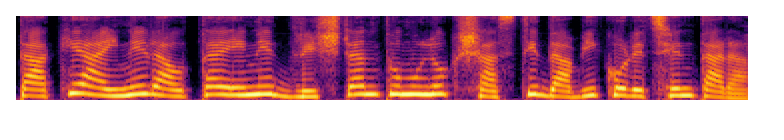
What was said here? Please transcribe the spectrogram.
তাকে আইনের আওতায় এনে দৃষ্টান্তমূলক শাস্তি দাবি করেছেন তারা।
